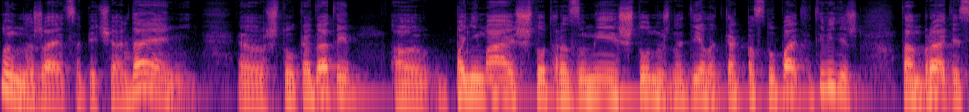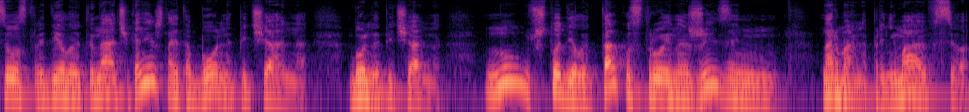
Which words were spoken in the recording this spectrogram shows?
ну, умножается печаль. Да и аминь. Э, что когда ты э, понимаешь что-то, разумеешь, что нужно делать, как поступать, и ты видишь, там братья, сестры делают иначе, конечно, это больно, печально больно печально. Ну, что делать? Так устроена жизнь, нормально, принимаю все.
